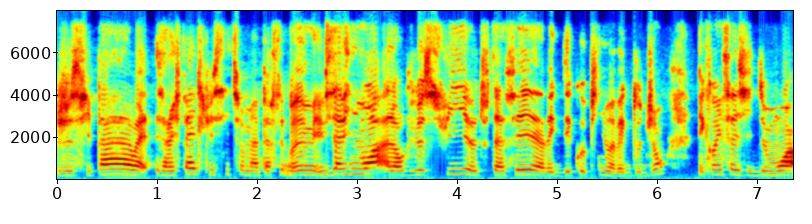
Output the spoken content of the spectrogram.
je suis pas ouais j'arrive pas à être lucide sur ma perception vis-à-vis de moi alors que je suis euh, tout à fait avec des copines ou avec d'autres gens mais quand il s'agit de moi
